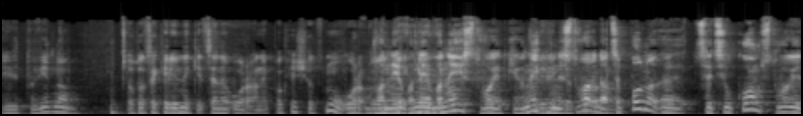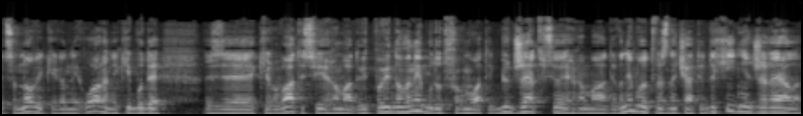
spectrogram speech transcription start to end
І відповідно Тобто це керівники, це не органи. Поки що ну, ор... Вони, керівник- вони, вони створюють керівник, він не створює. Да, це повно е, це цілком створюється новий керівний орган, який буде керувати цією громадою. Відповідно, вони будуть формувати бюджет всієї громади, вони будуть визначати дохідні джерела,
